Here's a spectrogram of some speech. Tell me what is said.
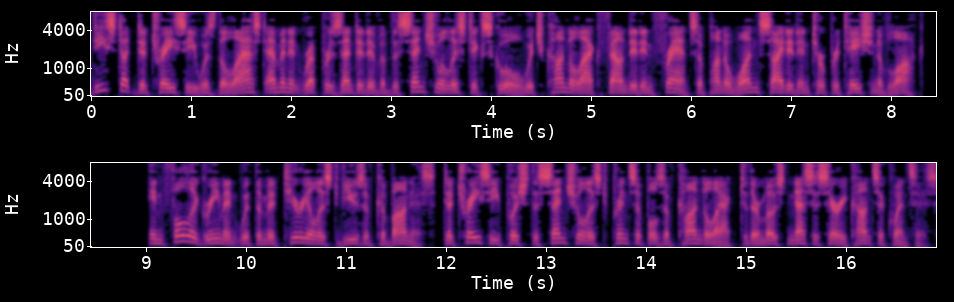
Destutt de Tracy was the last eminent representative of the sensualistic school which Condillac founded in France upon a one-sided interpretation of Locke. In full agreement with the materialist views of Cabanis, de Tracy pushed the sensualist principles of Condillac to their most necessary consequences.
